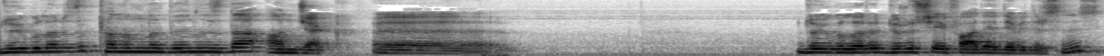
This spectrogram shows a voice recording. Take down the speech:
Duygularınızı tanımladığınızda ancak duyguları dürüstçe ifade edebilirsiniz.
